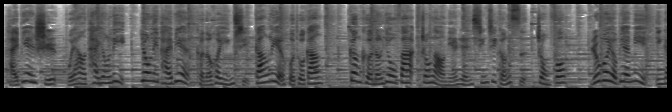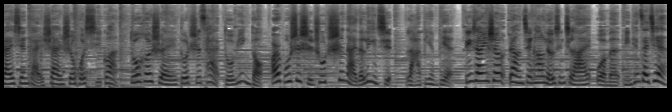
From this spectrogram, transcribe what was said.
排便时不要太用力，用力排便可能会引起肛裂或脱肛，更可能诱发中老年人心肌梗死、中风。如果有便秘，应该先改善生活习惯，多喝水，多吃菜，多运动，而不是使出吃奶的力气拉便便。丁香医生让健康流行起来，我们明天再见。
